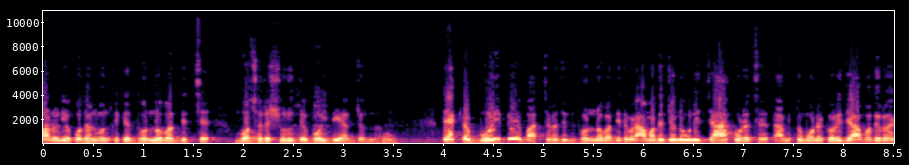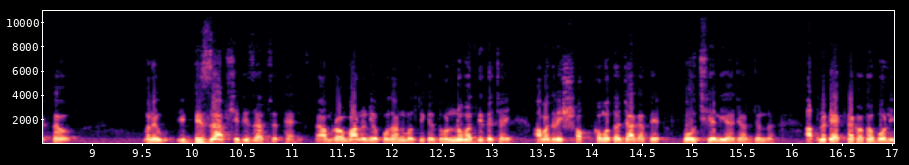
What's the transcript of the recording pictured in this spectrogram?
মাননীয় প্রধানমন্ত্রীকে ধন্যবাদ দিচ্ছে বছরের শুরুতে বই দেওয়ার জন্য। তো একটা বই পেয়ে বাচ্চারা যদি ধন্যবাদ দিতে পারে আমাদের জন্য উনি যা করেছে তা আমি তো মনে করি যে আমাদেরও একটা মানে deserve she deserves a thanks আমরাও মাননীয় প্রধানমন্ত্রীকে ধন্যবাদ দিতে চাই আমাদের এই সক্ষমতা জায়গাতে পৌঁছিয়ে নিয়ে যাওয়ার জন্য। আপনাকে একটা কথা বলি,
